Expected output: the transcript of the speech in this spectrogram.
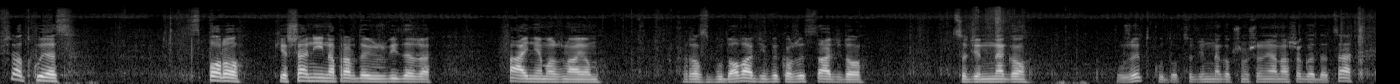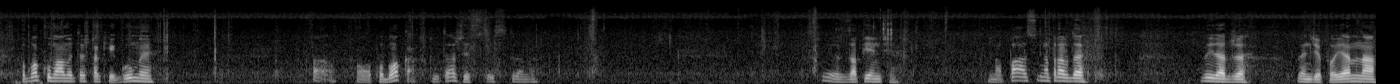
W środku jest sporo kieszeni i naprawdę już widzę, że fajnie można ją rozbudować i wykorzystać do codziennego użytku, do codziennego przenoszenia naszego DC. Po boku mamy też takie gumy. O, o po bokach, tu też jest z tej strony. Tu jest zapięcie na pas. Naprawdę widać, że będzie pojemna.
